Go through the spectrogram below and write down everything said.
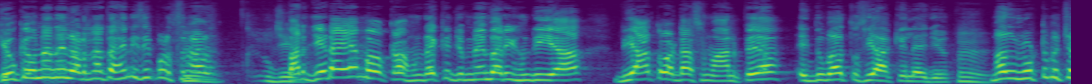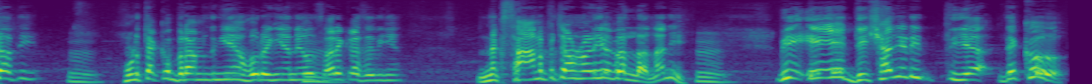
ਕਿਉਂਕਿ ਉਹਨਾਂ ਨੇ ਲੜਨਾ ਤਾਂ ਹੈ ਨਹੀਂ ਸੀ ਪੁਲਿਸ ਨਾਲ। ਪਰ ਜਿਹੜਾ ਇਹ ਮੌਕਾ ਹੁੰਦਾ ਕਿ ਜ਼ਿੰਮੇਵਾਰੀ ਹੁੰਦੀ ਆ ਵੀ ਆ ਤੁਹਾਡਾ ਸਮਾਨ ਪਿਆ ਇਸ ਤੋਂ ਬਾਅਦ ਤੁਸੀਂ ਆ ਕੇ ਲੈ ਜਿਓ। ਮਤਲਬ ਲੁੱਟ ਮਚਾਤੀ। ਹੁਣ ਤੱਕ ਬਰਾਮਦਗੀਆਂ ਹੋ ਰਹੀਆਂ ਨੇ ਉਹ ਸਾਰੇ ਕਾਸੇ ਦੀਆਂ। ਨੁਕਸਾਨ ਪਹੁੰਚਾਉਣ ਵਾਲੀ ਗੱਲ ਆ ਨਾ ਜੀ। ਵੀ ਇਹ ਇਹ ਦਿਸ਼ਾ ਜਿਹੜੀ ਦੇਖੋ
